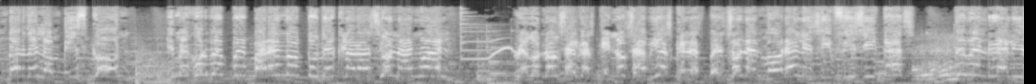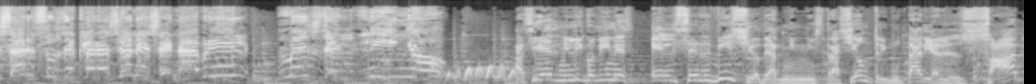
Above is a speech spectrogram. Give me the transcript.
andar de lambiscón y mejor ve preparando tu declaración anual. Luego no salgas que no sabías que las personas morales y físicas deben realizar sus declaraciones en abril, Así es, Mili Godínez, el Servicio de Administración Tributaria, el SAT,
